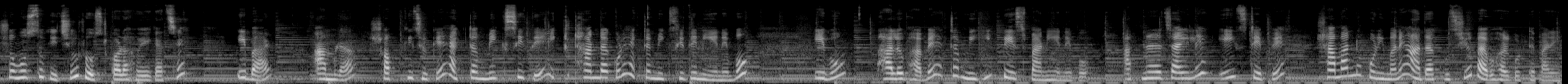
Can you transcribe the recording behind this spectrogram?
সমস্ত কিছু রোস্ট করা হয়ে গেছে। এবার আমরা সব কিছুকে একটা মিক্সিতে, একটু ঠান্ডা করে একটা মিক্সিতে নিয়ে নেব। এবং ভালোভাবে একটা মিহি পেস্ট বানিয়ে নেব। আপনারা চাইলে এই স্টেপে সামান্য পরিমাণে আদা কুচিও ব্যবহার করতে পারেন।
